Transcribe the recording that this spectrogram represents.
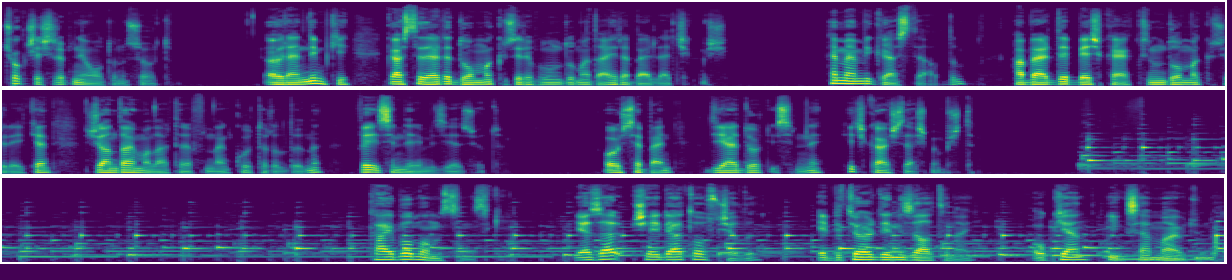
çok şaşırıp ne olduğunu sordum. Öğrendim ki gazetelerde donmak üzere bulunduğuma dair haberler çıkmış. Hemen bir gazete aldım. Haberde beş kayakçının donmak üzereyken jandarmalar tarafından kurtarıldığını ve isimlerimiz yazıyordu. Oysa ben diğer dört isimle hiç karşılaşmamıştım. Kaybolmamışsınız ki. Yazar Şeyda Tozçalı, editör Deniz Altınay, okuyan İlksen Mavituna.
